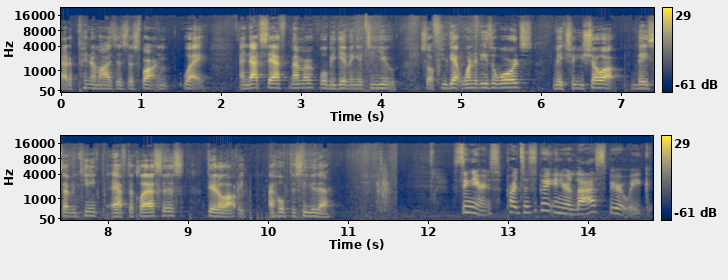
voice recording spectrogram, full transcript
that epitomizes the Spartan way and that staff member will be giving it to you. So if you get one of these awards, make sure you show up May 17th after classes, theater lobby. I hope to see you there. Seniors, participate in your last Spirit Week.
